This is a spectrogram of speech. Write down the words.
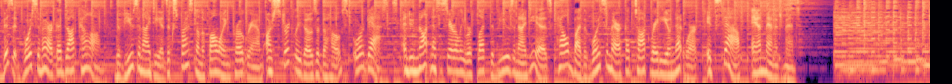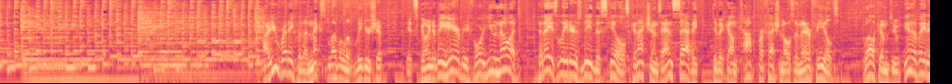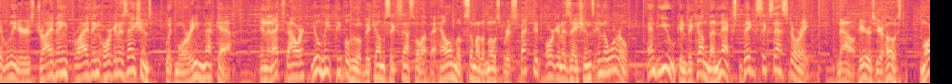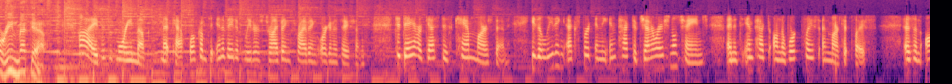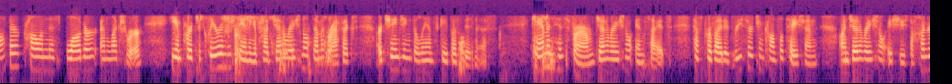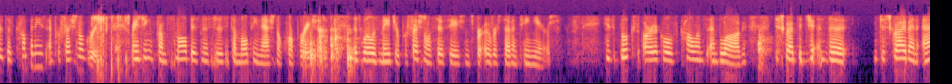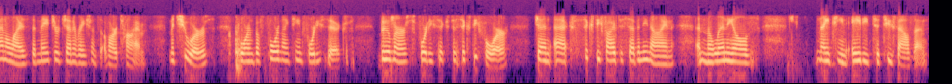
Visit VoiceAmerica.com. The views and ideas expressed on the following program are strictly those of the host or guests and do not necessarily reflect the views and ideas held by the Voice America Talk Radio Network, its staff, and management. Are you ready for the next level of leadership? It's going to be here before you know it. Today's leaders need the skills, connections, and savvy to become top professionals in their fields. Welcome to Innovative Leaders Driving Thriving Organizations with Maureen Metcalf. In the next hour, you'll meet people who have become successful at the helm of some of the most respected organizations in the world, and you can become the next big success story. Now, here's your host, Maureen Metcalf. Hi, this is Maureen Metcalf. Welcome to Innovative Leaders Driving Thriving Organizations. Today, our guest is Cam Marston. He's a leading expert in the impact of generational change and its impact on the workplace and marketplace. As an author, columnist, blogger, and lecturer, he imparts a clear understanding of how generational demographics are changing the landscape of business. Cam and his firm, Generational Insights, have provided research and consultation on generational issues to hundreds of companies and professional groups, ranging from small businesses to multinational corporations, as well as major professional associations for over 17 years. His books, articles, columns, and blog describe the, the describe and analyze the major generations of our time: matures, born before 1946, boomers, 46 to 64 Gen X, 65 to 79, and millennials, 1980 to 2000.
